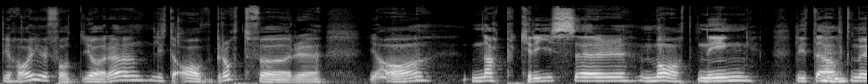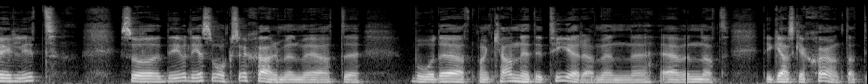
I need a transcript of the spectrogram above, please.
vi har ju fått göra lite avbrott för, eh, ja, nappkriser, matning, lite Mm. allt möjligt. Så det är väl det som också är skärmen med att eh, både att man kan editera men eh, även att det är ganska skönt att,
